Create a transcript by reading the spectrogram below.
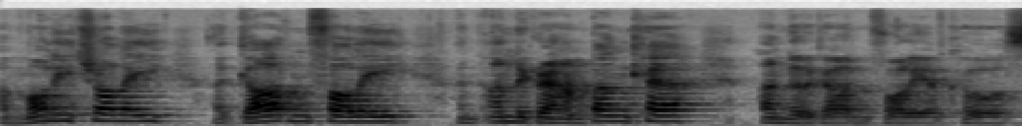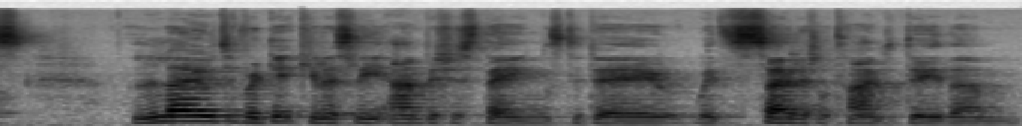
a molly trolley, a garden folly, an underground bunker, under the garden folly of course. Loads of ridiculously ambitious things to do with so little time to do them.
